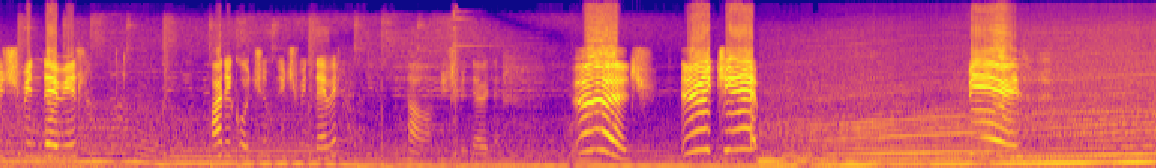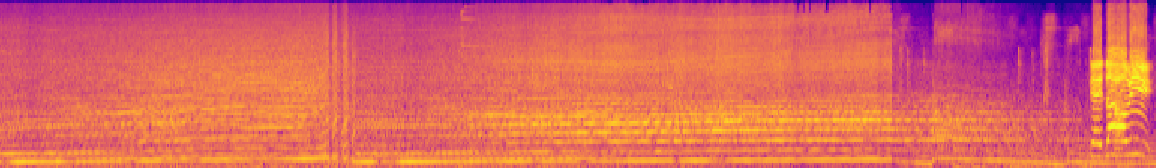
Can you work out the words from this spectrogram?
3000 devir. Hadi koçum 3000 devir. Tamam 3000 devir. 3 2 1 Tedavi.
